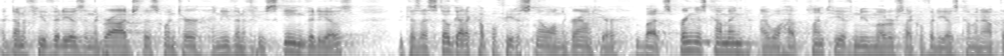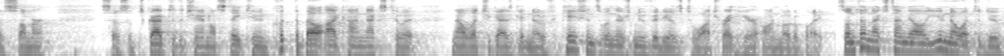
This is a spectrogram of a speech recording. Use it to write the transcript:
I've done a few videos in the garage this winter and even a few skiing videos because I still got a couple feet of snow on the ground here. But spring is coming. I will have plenty of new motorcycle videos coming out this summer. So subscribe to the channel, stay tuned, click the bell icon next to it, and I'll let you guys get notifications when there's new videos to watch right here on MotoBlade. So until next time, y'all, you know what to do.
